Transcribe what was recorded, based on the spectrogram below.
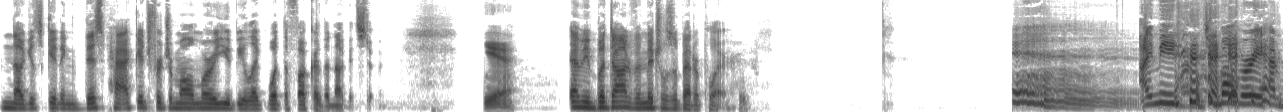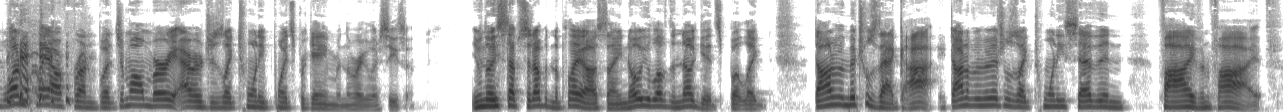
Nuggets getting this package for Jamal Murray you'd be like what the fuck are the Nuggets doing? Yeah. I mean, but Donovan Mitchell's a better player. I mean, Jamal Murray had one playoff run, but Jamal Murray averages like 20 points per game in the regular season. Even though he steps it up in the playoffs, and I know you love the Nuggets, but like Donovan Mitchell's that guy. Donovan Mitchell's like 27, 5, and 5.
